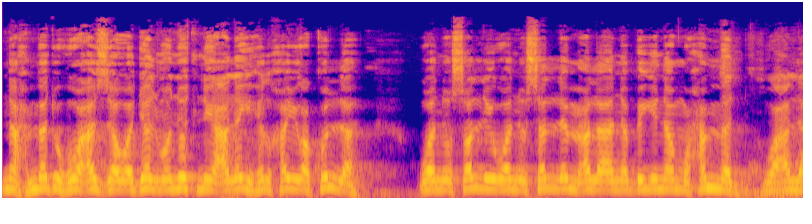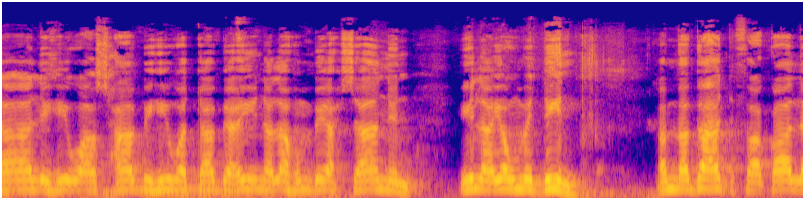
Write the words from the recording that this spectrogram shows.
نحمده عز وجل ونثني عليه الخير كله. ونصلي ونسلم على نبينا محمد وعلى آله وأصحابه والتابعين لهم بإحسان إلى يوم الدين. أما بعد فقال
